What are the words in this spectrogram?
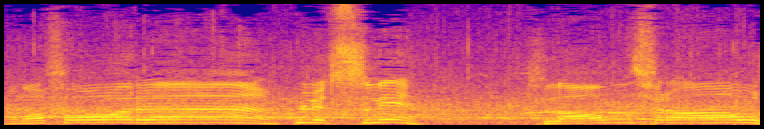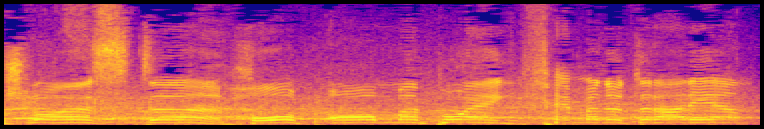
Og nå får eh, plutselig klanen fra Oslo øst eh, håp om poeng. Fem minutter er igjen.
